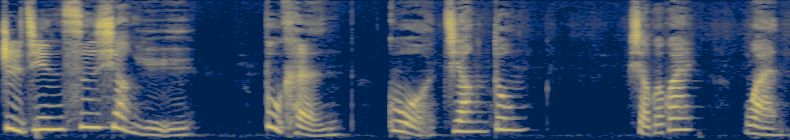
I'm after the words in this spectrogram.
至今思项羽，不肯过江东。小乖乖，晚安。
